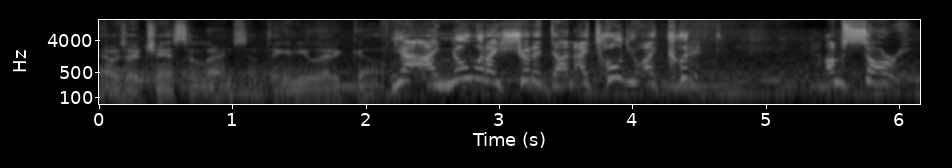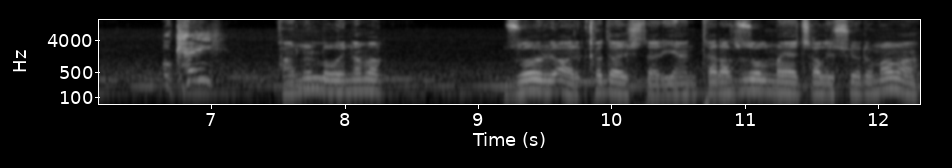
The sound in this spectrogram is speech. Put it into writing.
That was our chance to learn something, and you let it go. Yeah, I know what I should have done. I told you I couldn't. I'm sorry. Okay? Tanrı'la oynamak zor arkadaşlar. Yani tarafsız olmaya çalışıyorum ama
